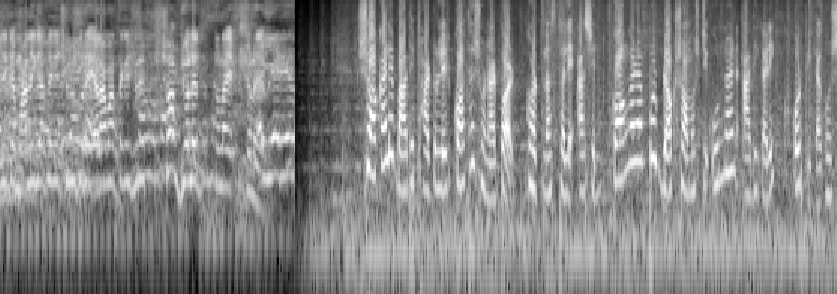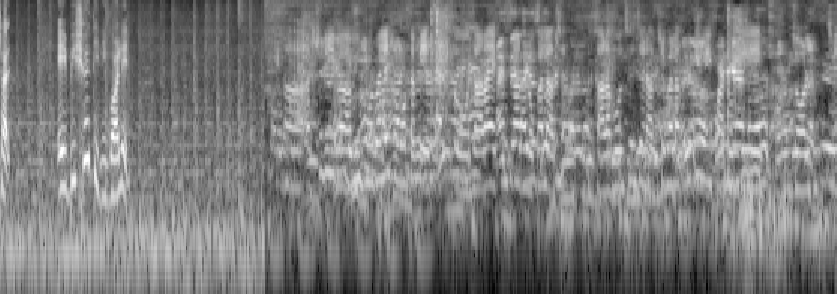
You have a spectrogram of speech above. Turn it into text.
এদিকে মালিগা থেকে শুরু করে, এলাহাবাদ থেকে শুরু, সব জলের তলায় চলে যাবে। সকালে বাঁধে ফাটলের কথা শোনার পর ঘটনাস্থলে আসেন গঙ্গারামপুর ব্লক সমষ্টি উন্নয়ন আধিকারিক অর্পিতা ঘোষাল। এই বিষয়ে তিনি বলেন অ্যাকচুয়ালি আমি ভোরবেলায় খবরটা পেয়েছি। তো যারা এখানকার লোকাল আছেন, তারা বলছেন যে রাত্রিবেলা থেকে ওই ফাটল দিয়ে জল ঢুকছে।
